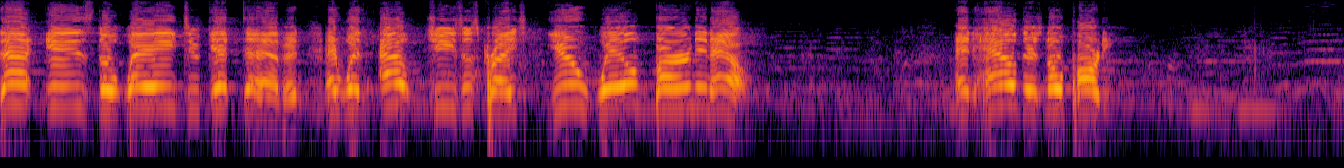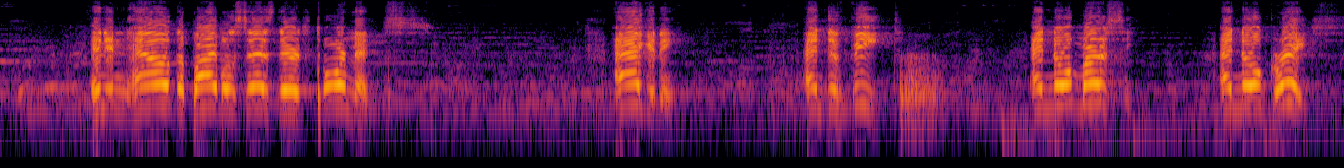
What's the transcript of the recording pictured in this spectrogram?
That is the way to get to heaven. And without Jesus Christ, you will burn in hell. And hell, there's no party. And in hell, the Bible says there's torments, agony, and defeat, and no mercy, and no grace.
